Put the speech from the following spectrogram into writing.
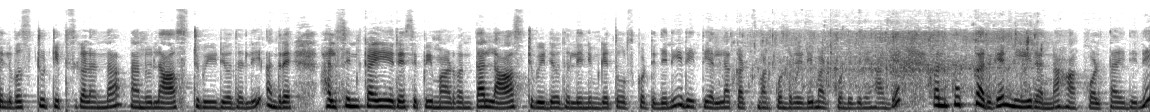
ಕೆಲವಷ್ಟು ಟಿಪ್ಸ್ಗಳನ್ನು ನಾನು ಲಾಸ್ಟ್ ವಿಡಿಯೋದಲ್ಲಿ ಅಂದರೆ ಹಲಸಿನಕಾಯಿ ರೆಸಿಪಿ ಮಾಡುವಂಥ ಲಾಸ್ಟ್ ವಿಡಿಯೋದಲ್ಲಿ ನಿಮಗೆ ತೋರಿಸ್ಕೊಟ್ಟಿದ್ದೀನಿ. ಈ ರೀತಿ ಎಲ್ಲ ಕಟ್ ಮಾಡ್ಕೊಂಡು ರೆಡಿ ಮಾಡ್ಕೊಂಡಿದ್ದೀನಿ ಹಾಗೆ. ಒಂದು ಕುಕ್ಕರ್ಗೆ ನೀರನ್ನು ಹಾಕ್ಕೊಳ್ತಾ ಇದ್ದೀನಿ.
